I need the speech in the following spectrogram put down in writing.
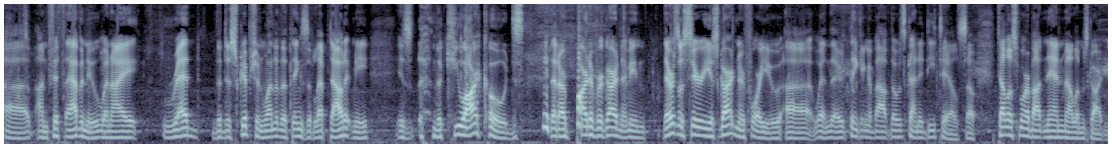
uh, on Fifth Avenue. When I read the description, one of the things that leapt out at me is the QR codes that are part of her garden. I mean, there's a serious gardener for you uh, when they're thinking about those kind of details. So, tell us more about Nan Mellum's garden.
